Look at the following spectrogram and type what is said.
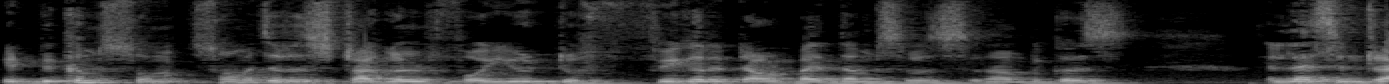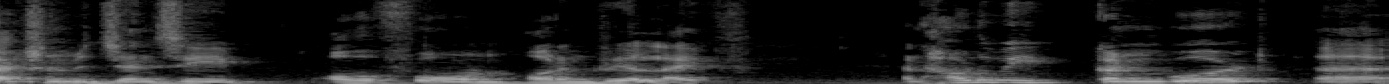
it becomes so, so much of a struggle for you to figure it out by themselves you know because less interaction with gen z over phone or in real life. And how do we convert uh,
